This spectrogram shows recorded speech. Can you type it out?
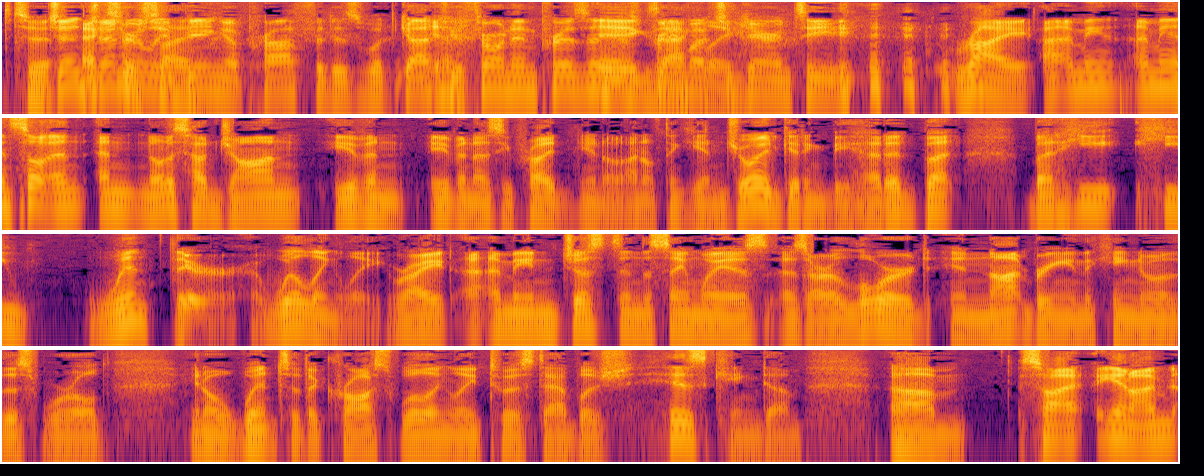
to Gen- generally, being a prophet is what got yeah, you thrown in prison. Exactly, pretty much a guarantee. right. I mean, I mean, so and and notice how John, even even as he probably, you know, I don't think he enjoyed getting beheaded, but but he he went there willingly, right? I mean, just in the same way as, as our Lord, in not bringing the kingdom of this world, you know, went to the cross willingly to establish His kingdom. Um, so I, you know, I'm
